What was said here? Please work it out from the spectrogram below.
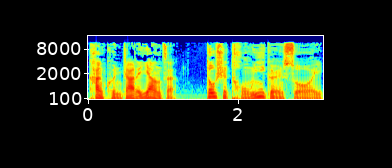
看捆扎的样子，都是同一个人所为。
